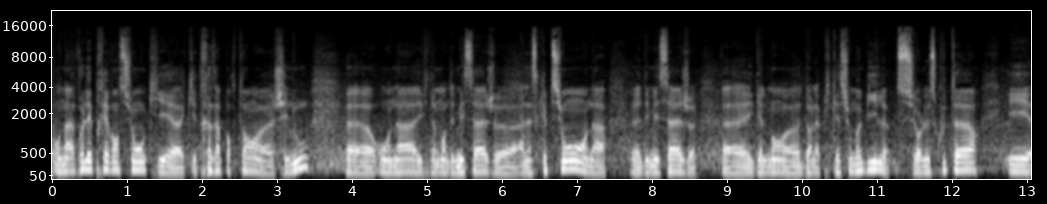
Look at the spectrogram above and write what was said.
on a un volet prévention qui est, qui est très important euh, chez nous. Euh, on a évidemment des messages à l'inscription, on a des messages également dans l'application mobile, sur le scooter et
